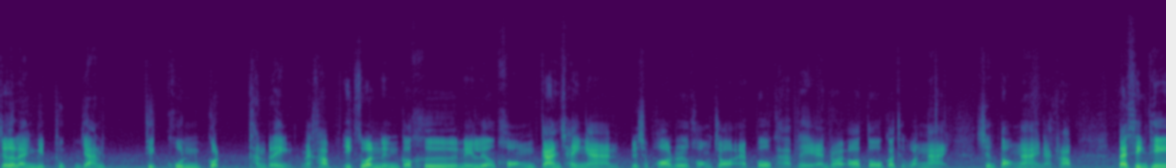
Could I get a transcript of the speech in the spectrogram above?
เจอแรงบิดทุกย่านที่คุณกด คันเร่งนะครับ อีกส่วนหนึ่งก็คือในเรื่องของการใช้งาน โดยเฉพาะเรื่องของจอ Apple CarPlay Android Auto ก็ถือว่าง่าย เชื่อมต่อง่ายนะครับ แต่สิ่งที่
